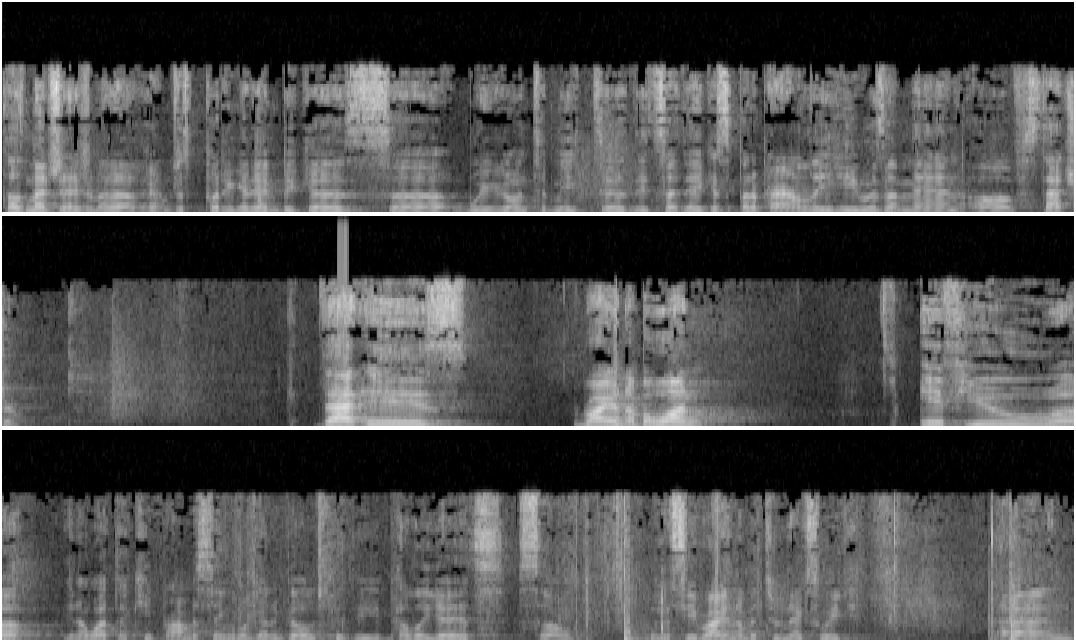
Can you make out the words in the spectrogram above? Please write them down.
Doesn't mention Eishes Manayah, I'm just putting it in because uh, we're going to meet uh, the Tzadekis, but apparently he was a man of stature. That is raya number one. If you uh, you know what? I keep promising we're going to go to the Pele Yoetz. So we're going to see Raya number two next week. And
